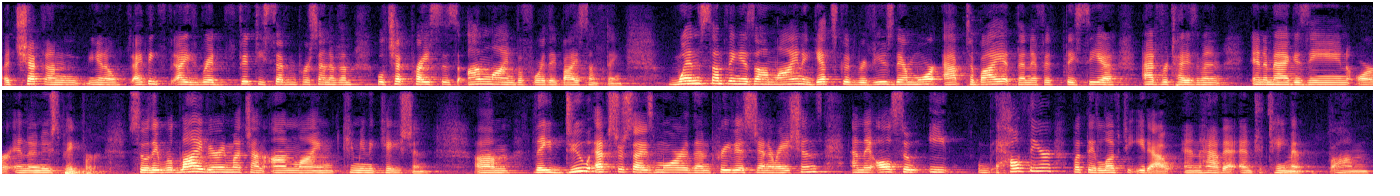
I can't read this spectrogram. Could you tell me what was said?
a check on, you know, I think I read 57% of them will check prices online before they buy something. when something is online and gets good reviews, they're more apt to buy it than if it, they see a advertisement in a magazine or in a newspaper. So they rely very much on online communication. Um, they do exercise more than previous generations, and they also eat healthier, but they love to eat out and have entertainment um,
